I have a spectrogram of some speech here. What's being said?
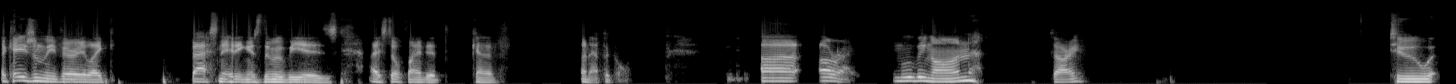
occasionally very like fascinating as the movie is, I still find it kind of unethical. Uh all right. Moving on. Sorry. To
